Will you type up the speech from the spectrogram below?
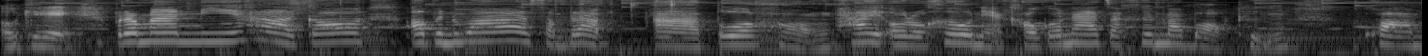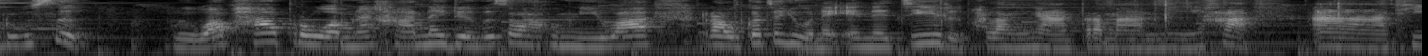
โอเค ประมาณนี้ค่ะก็เอาเป็นว่าสำหรับอ่าตัวของไพ่ Oracle เนี่ยเขาก็น่าจะขึ้นมาบอกถึงความรู้สึกหรือว่าภาพรวมนะคะในเดือนพฤษภาคมนี้ว่าเราก็จะอยู่ใน energy หรือพลังงานประมาณนี้ค่ะอ่าที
